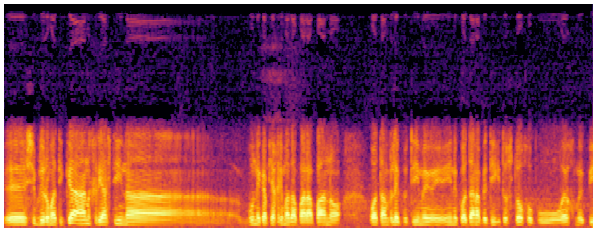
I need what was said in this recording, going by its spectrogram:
Ε, συμπληρωματικά αν χρειαστεί να βγουν κάποια χρήματα παραπάνω όταν βλέπει ότι είναι κοντά να πετύχει το στόχο που έχουμε πει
